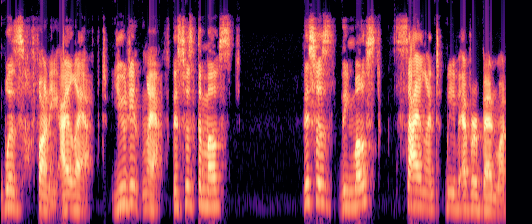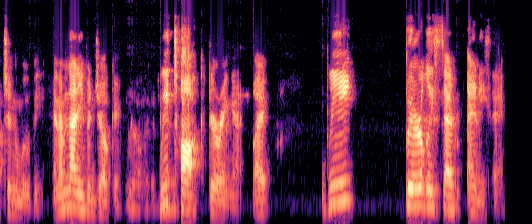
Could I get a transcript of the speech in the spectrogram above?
was funny. I laughed. You didn't laugh. This was the most. This was the most silent we've ever been watching a movie, and I'm not even joking. No, We has- talk during it. Like we barely said anything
